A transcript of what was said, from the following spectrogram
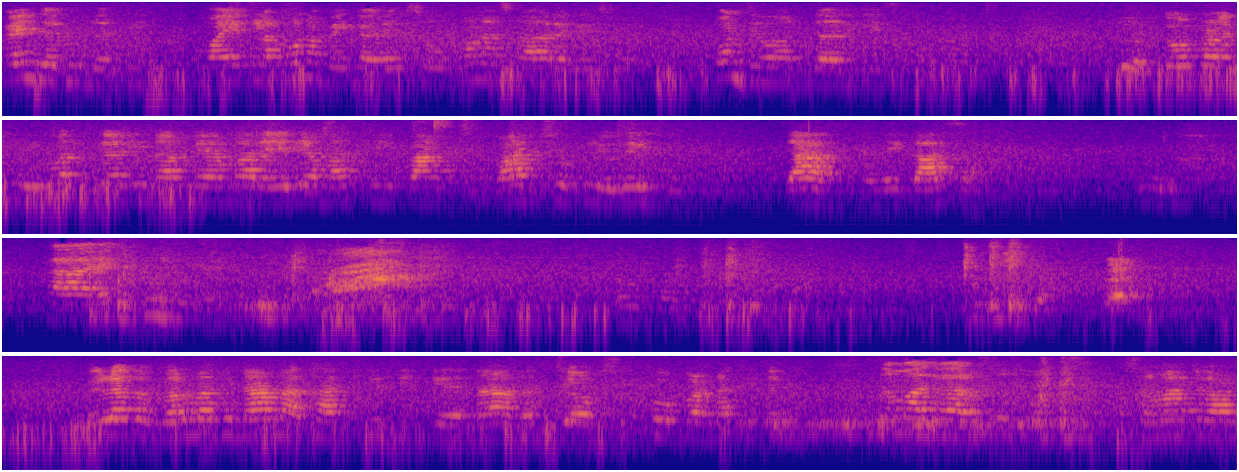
કઈ જરૂર નથી હું એકલા કોના ભેગા રહેશો કોના સહારે રહેશો કોણ જવાબદારી લેશે જવું. તો પણ હિંમત કરીને અમે અમારા એરિયામાંથી પાંચ પાંચ છોકરીઓ ગઈ હતી ચાર અને એક આશા હા એ પેલા તો ઘરમાંથી ના ના થાતી હતી કે ના નથી જવું શીખવું પણ નથી કર્યું સમાજ વાળા શું સોચે સમાજવાર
